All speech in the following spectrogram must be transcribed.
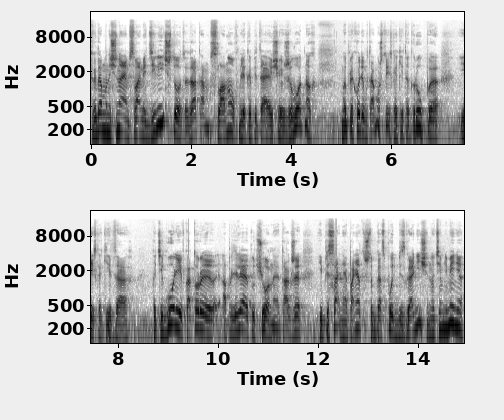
когда мы начинаем с вами делить что-то, да, там, слонов, млекопитающих животных, мы приходим к тому, что есть какие-то группы, есть какие-то категории, в которые определяют ученые. Также и Писание. Понятно, что Господь безграничен, но тем не менее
